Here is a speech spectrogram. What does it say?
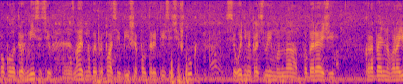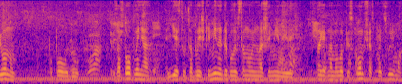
около трьох місяців. Е, Знайдено боєприпасів більше полтори тисячі штук. Сьогодні ми працюємо на побережжі корабельного району по поводу затоплення. Є тут таблички міни, де були встановлені наші міни. Так як намело піском, зараз працюємо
